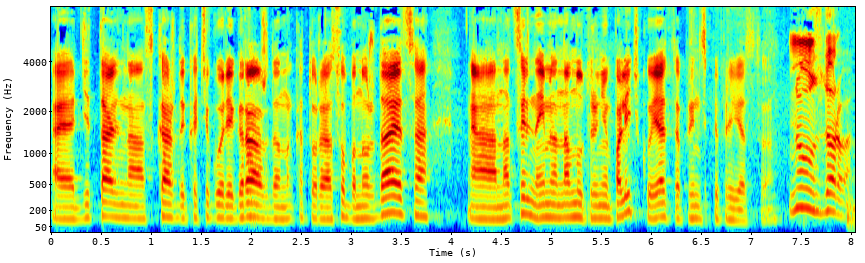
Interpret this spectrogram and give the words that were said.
детально с каждой категорией граждан, которые особо нуждаются, э, нацелено именно на внутреннюю политику. Я это, в принципе, приветствую. Ну, здорово.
